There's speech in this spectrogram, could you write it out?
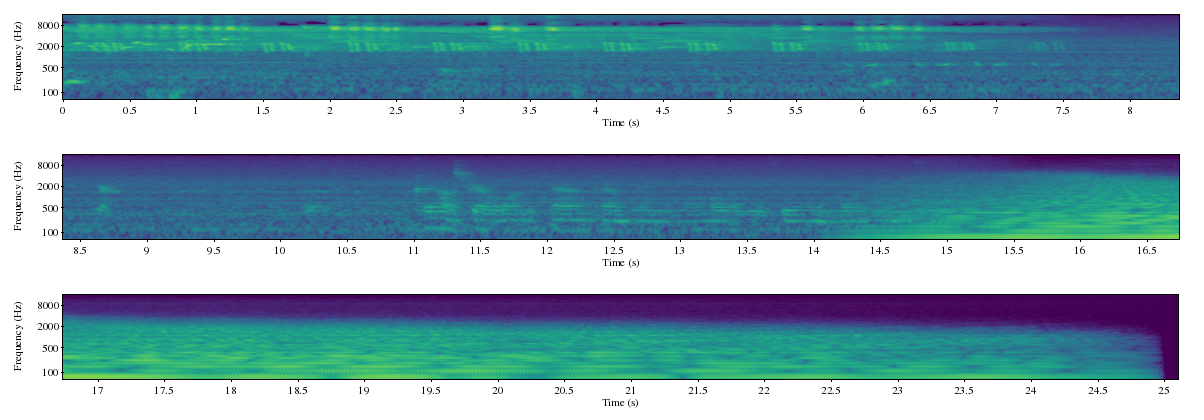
Okay, on a scale of 1 to 10, 10 being normal level of feeling and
